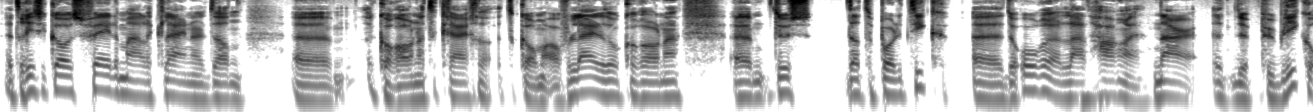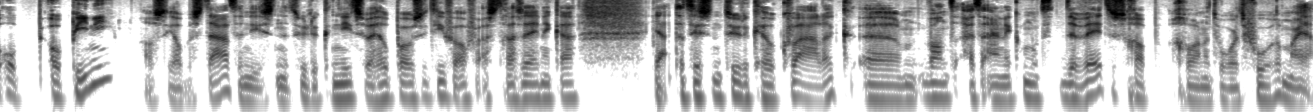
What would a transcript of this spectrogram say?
Het risico is vele malen kleiner dan uh, corona te krijgen, te komen overlijden door corona. Uh, dus dat de politiek de oren laat hangen naar de publieke op opinie als die al bestaat. En die is natuurlijk niet zo heel positief over AstraZeneca. Ja, dat is natuurlijk heel kwalijk. Um, want uiteindelijk moet de wetenschap gewoon het woord voeren. Maar ja,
